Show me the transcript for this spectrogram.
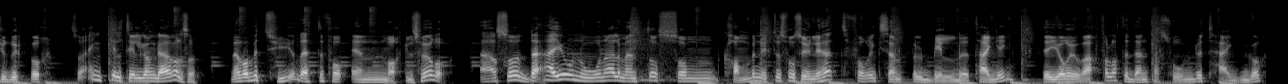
grupper. Så enkel tilgang der, altså. Men hva betyr dette for en markedsfører? Altså, det er jo noen elementer som kan benyttes for synlighet, f.eks. bildetagging. Det gjør jo i hvert fall at den personen du tagger,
